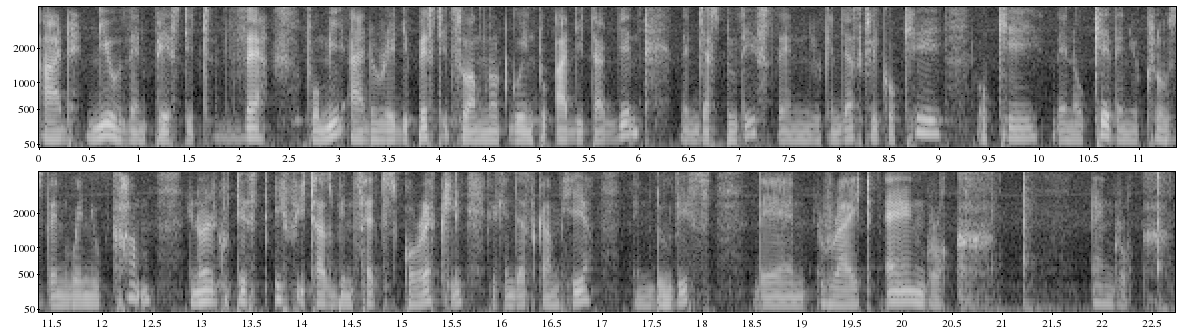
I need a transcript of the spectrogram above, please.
add new then paste it there. For me i had already pasted so i'm not going to add it again. Then just do this. Then you can just click ok ok then ok then you close. Then when you come in order to test if it has been set correctly you can just come here then do this. Then write ngrok ngrok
